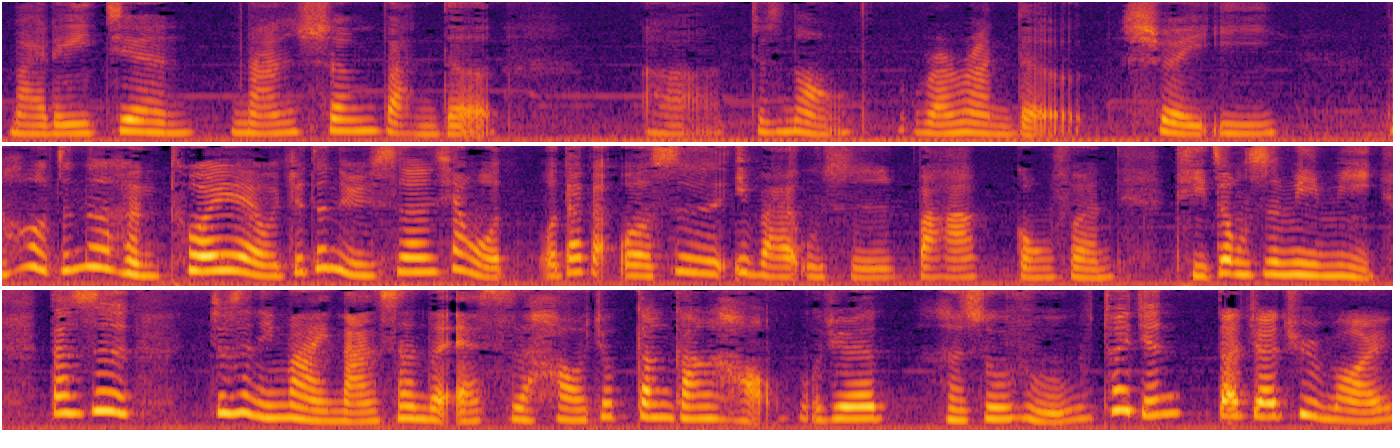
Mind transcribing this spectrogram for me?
买了一件男生版的，啊，就是那种软软的睡衣。然后真的很推耶！我觉得女生像我，我大概我是一百五十八公分，体重是秘密，但是就是你买男生的 S 号就刚刚好，我觉得很舒服，推荐大家去买，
